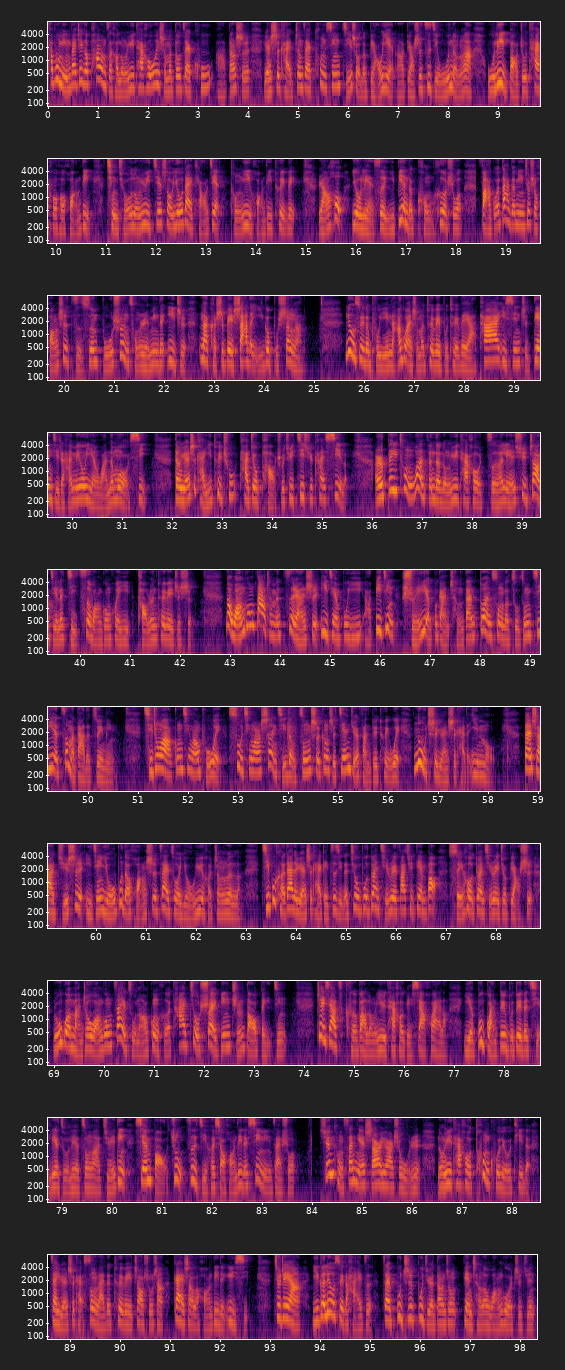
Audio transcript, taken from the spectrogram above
他不明白这个胖子和隆裕太后为什么都在哭啊。当时袁世凯正在痛心疾首的表演啊，表示自己无能啊，无力保住太后和皇帝，请求隆裕接受优待条件。同意皇帝退位，然后又脸色一变的恐吓说：“法国大革命就是皇室子孙不顺从人民的意志，那可是被杀的一个不剩啊！”六岁的溥仪哪管什么退位不退位啊，他一心只惦记着还没有演完的木偶戏。等袁世凯一退出，他就跑出去继续看戏了。而悲痛万分的隆裕太后则连续召集了几次王宫会议，讨论退位之事。那王公大臣们自然是意见不一啊，毕竟谁也不敢承担断送了祖宗基业这么大的罪名。其中啊，恭亲王溥伟、肃亲王善祺等宗室更是坚决反对退位，怒斥袁世凯的阴谋。但是啊，局势已经由不得皇室再做犹豫和争论了。急不可待的袁世凯给自己的旧部段祺瑞发去电报，随后段祺瑞就表示，如果满洲王公再阻挠共和，他就率兵直捣北京。这下子可把隆裕太后给吓坏了，也不管对不对得起列祖列宗啊，决定先保住自己和小皇帝的性命再说。宣统三年十二月二十五日，隆裕太后痛哭流涕地在袁世凯送来的退位诏书上盖上了皇帝的玉玺。就这样，一个六岁的孩子在不知不觉当中变成了亡国之君。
